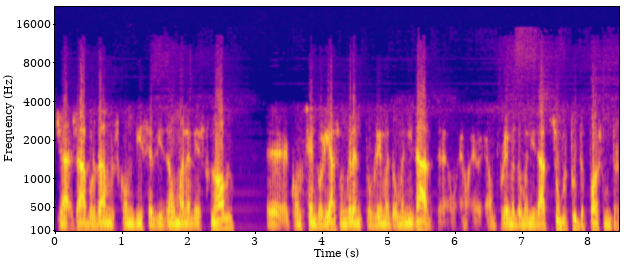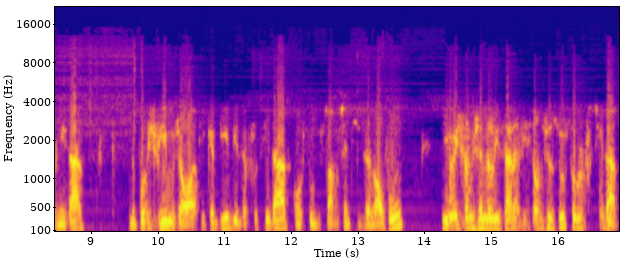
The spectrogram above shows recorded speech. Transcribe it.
Já, já abordamos, como disse, a visão humana deste fenómeno, eh, como sendo, aliás, um grande problema da humanidade, é, é, é um problema da humanidade, sobretudo da pós-modernidade. Depois vimos a ótica bíblia da felicidade, com o estudo do Salmo 119.1, e hoje vamos analisar a visão de Jesus sobre a felicidade.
